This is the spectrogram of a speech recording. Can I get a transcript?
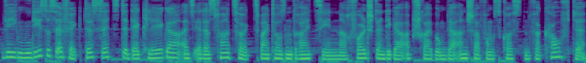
Wegen dieses Effektes setzte der Kläger, als er das Fahrzeug 2013 nach vollständiger Abschreibung der Anschaffungskosten verkaufte,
